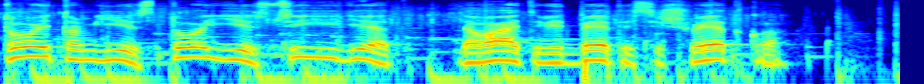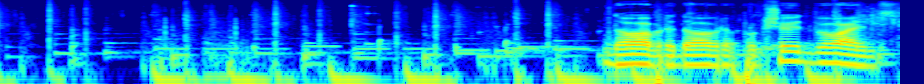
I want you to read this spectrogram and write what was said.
Той там їсть, той їсть, всі їдять. Давайте відбитися швидко. Добре, добре, поки що відбиваємось.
